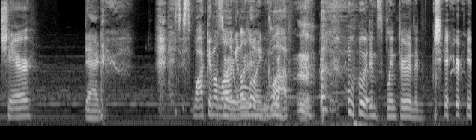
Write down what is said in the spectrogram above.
Chair, dagger. Just walking Sorry, along in a wooden- loincloth. wooden splinter and a chair in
